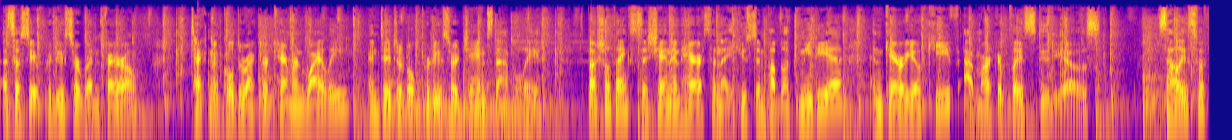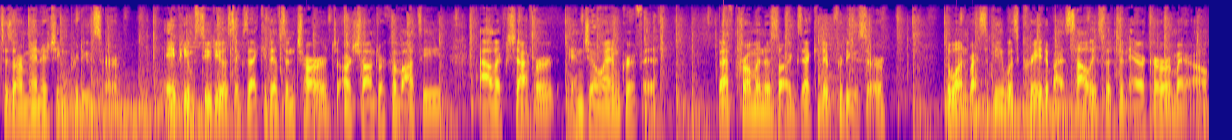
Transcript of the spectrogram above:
associate producer Ren Farrell, technical director Cameron Wiley, and digital producer James Napoli. Special thanks to Shannon Harrison at Houston Public Media and Gary O'Keefe at Marketplace Studios. Sally Swift is our managing producer. APM Studios executives in charge are Chandra Kavati, Alex Schaffert, and Joanne Griffith. Beth Perlman is our executive producer. The One Recipe was created by Sally Swift and Erica Romero.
